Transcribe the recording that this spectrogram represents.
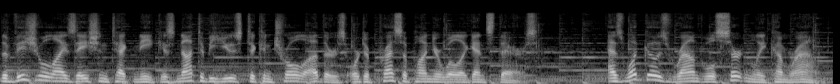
The visualization technique is not to be used to control others or to press upon your will against theirs. As what goes round will certainly come round.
